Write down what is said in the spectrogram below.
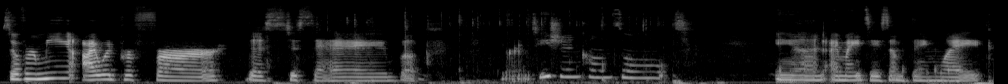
So for me, I would prefer this to say book your invitation consult. And I might say something like,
